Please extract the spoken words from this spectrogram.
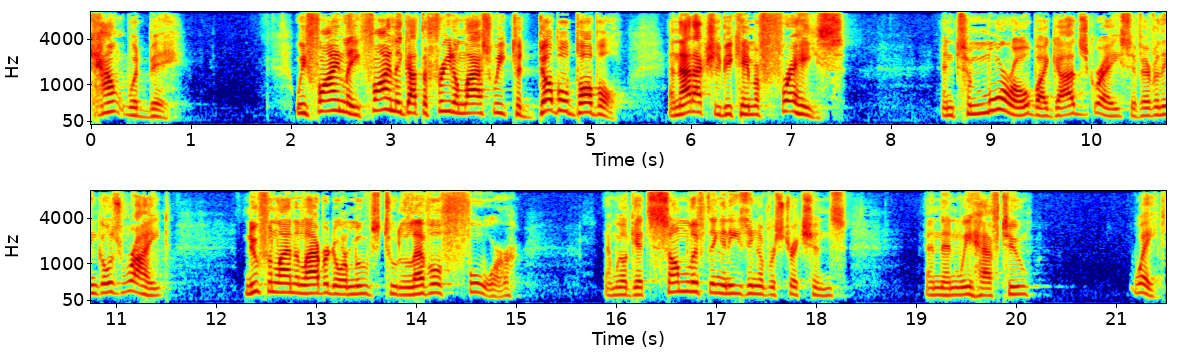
count would be. We finally, finally got the freedom last week to double bubble. And that actually became a phrase. And tomorrow, by God's grace, if everything goes right, Newfoundland and Labrador moves to level four, and we'll get some lifting and easing of restrictions, and then we have to wait.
